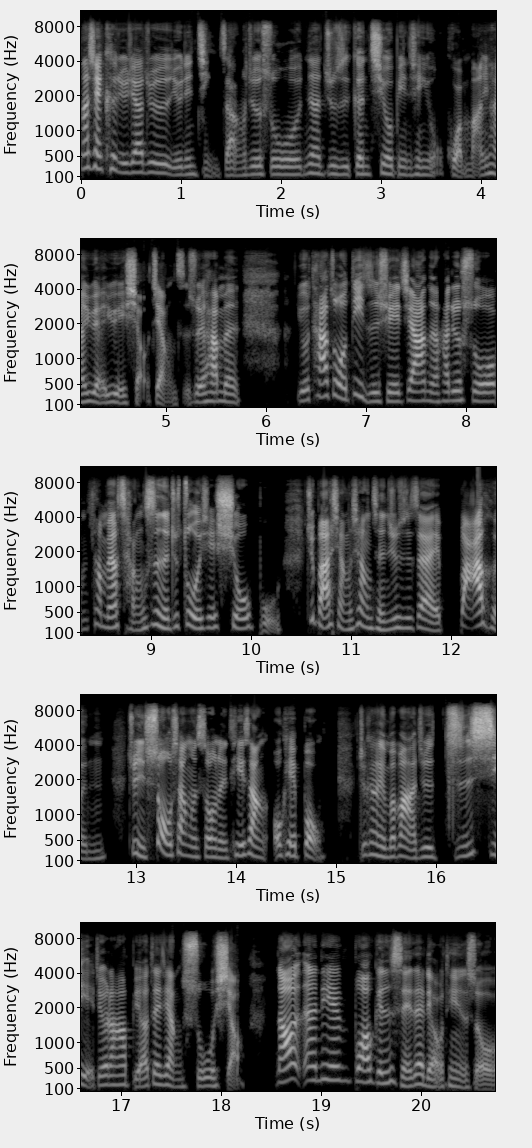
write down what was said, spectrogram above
那现在科学家就是有点紧张，就是说那就是跟气候变迁有关嘛，因为它越来越小这样子，所以他们由他做地质学家呢，他就说他们要尝试呢，就做一些修补，就把它想象成就是在疤痕，就你受伤的时候呢，贴上 OK 绷，就看有没有办法就是止血，就让它不要再这样缩小。然后那天不知道跟谁在聊天的时候。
